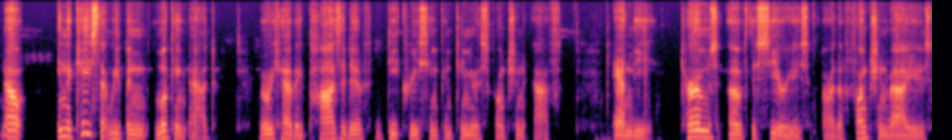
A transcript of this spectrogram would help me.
Now, in the case that we've been looking at, where we have a positive decreasing continuous function f, and the terms of the series are the function values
